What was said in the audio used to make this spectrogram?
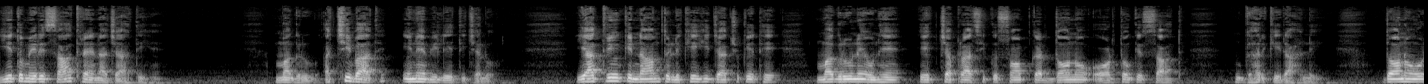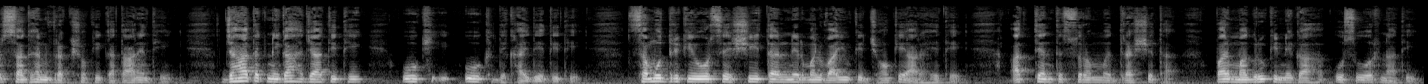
ये तो मेरे साथ रहना चाहती हैं। मगरू, अच्छी बात है, इन्हें भी लेती चलो। यात्रियों के नाम तो लिखे ही जा चुके थे मगरू ने उन्हें एक चपरासी को सौंपकर दोनों औरतों के साथ घर की राह ली। दोनों ओर सघन वृक्षों की कतारें थीं। जहाँ तक निगाह जाती थी, ऊख ऊख दिखाई देती थी। समुद्र की ओर से शीतल निर्मल वायु के झोंके आ रहे थे। अत्यंत सुरम्य दृश्य था, पर मगरू की निगाह उस ओर न थी।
